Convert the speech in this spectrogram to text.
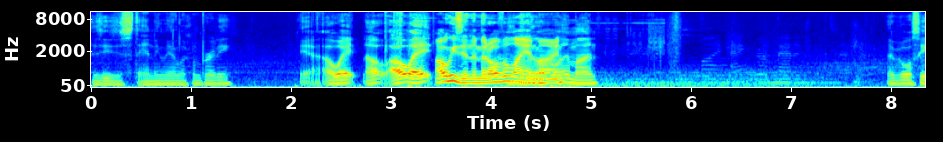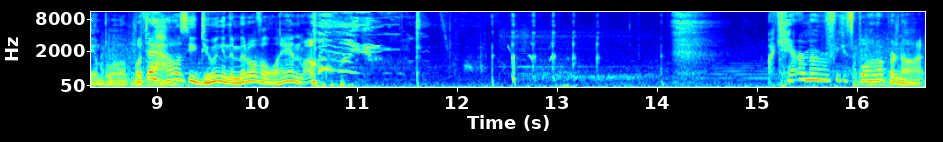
Is he just standing there looking pretty? Yeah. Oh wait. Oh oh wait. Oh, he's in the middle of a In the middle of landmine. landmine. Maybe we'll see him blow up. What the hell is he doing in the middle of a landmine? Oh my god. I can't remember if he gets blown up or not.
